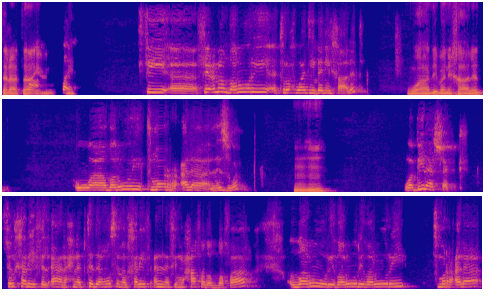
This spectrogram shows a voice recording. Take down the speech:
ثلاثة آه. يعني طيب. في آه، في عمان ضروري تروح وادي بني خالد. وادي بني خالد. وضروري تمر على نزوة. أها وبلا شك في الخريف الآن إحنا ابتدى موسم الخريف عندنا في محافظة ظفار. ضروري ضروري ضروري تمر على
